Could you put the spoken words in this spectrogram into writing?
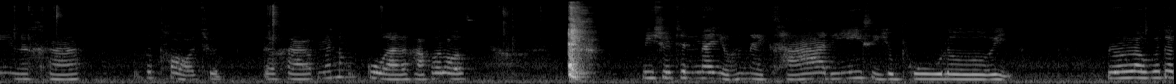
ี่นะคะแล้วก็ถอดชุดนะคะ ไม่ต้องกลัวนะคะ เพราะเรา มีชุดชั้นในอยู่ข้างในค่ะดีสีชมพูเลย แล้วเราก็จะ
